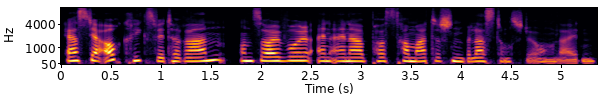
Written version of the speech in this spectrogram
Er ist ja auch Kriegsveteran und soll wohl an einer posttraumatischen Belastungsstörung leiden.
